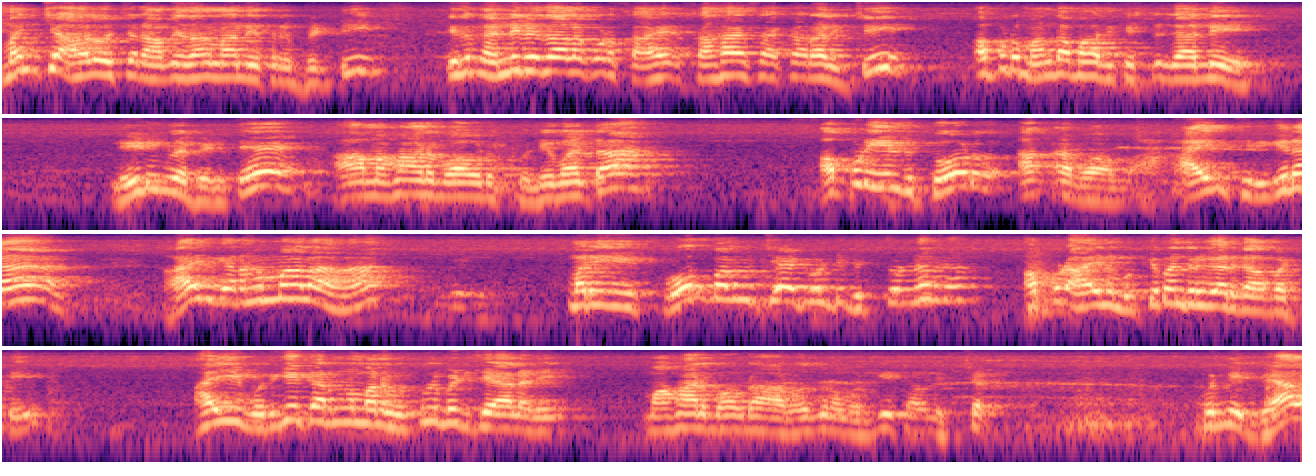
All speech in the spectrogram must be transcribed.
మంచి ఆలోచన విధానాన్ని ఇతనికి పెట్టి ఇతనికి అన్ని విధాలు కూడా సహాయ సహాయ సహకారాలు ఇచ్చి అప్పుడు మందమాది కృష్ణ గారిని లీడింగ్లో పెడితే ఆ మహానుభావుడు పుణ్యమంట. అప్పుడు వీళ్ళకి తోడు ఆయన తిరిగినా ఆయనకి అనహమ్మాల మరి ప్రోత్బలం ఇచ్చేటువంటి వ్యక్తులు ఉన్నారు అప్పుడు ఆయన ముఖ్యమంత్రి గారు కాబట్టి ఆ ఈ వర్గీకరణను మనం పెట్టి చేయాలని మహానుభావుడు ఆ రోజున వర్గీకరణ ఇచ్చాడు. కొన్ని వేల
